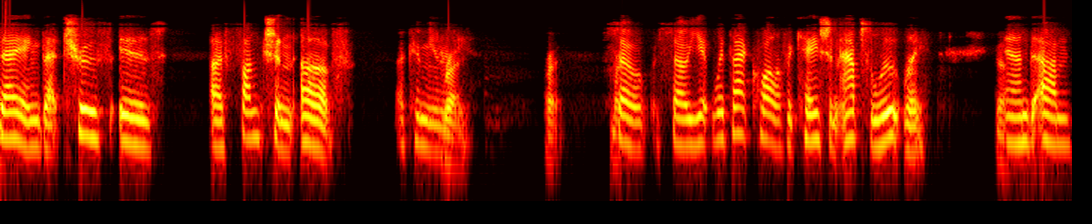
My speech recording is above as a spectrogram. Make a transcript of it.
saying that truth is a function of a community. Right. Right. right. So so you, with that qualification, absolutely. Yeah. And um,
